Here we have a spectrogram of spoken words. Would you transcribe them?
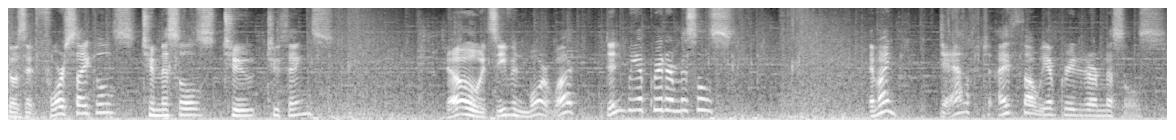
So is it four cycles? Two missiles? Two two things? No, it's even more. What? Didn't we upgrade our missiles? Am I daft? I thought we upgraded our missiles.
